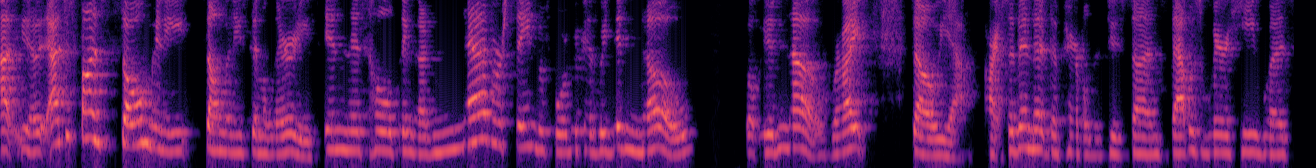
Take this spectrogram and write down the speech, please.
I, you know, I just find so many, so many similarities in this whole thing that I've never seen before because we didn't know what we didn't know, right? So yeah. All right. So then the, the parable of the two sons, that was where he was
